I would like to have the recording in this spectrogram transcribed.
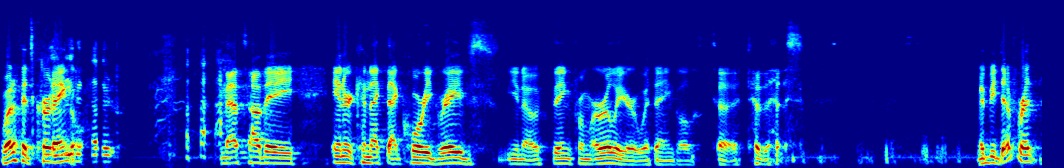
what if it's Kurt Angle? another- And that's how they interconnect that Corey Graves, you know, thing from earlier with Angle to to this. It'd be different.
